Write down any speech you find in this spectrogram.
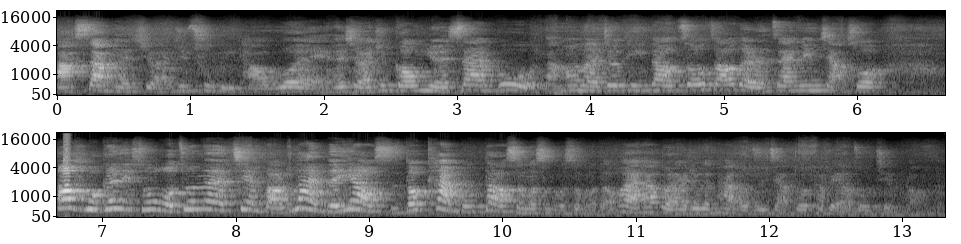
阿尚很喜欢去触鼻桃味，很喜欢去公园散步，然后呢，就听到周遭的人在那边讲说，哦，我跟你说，我做那个鉴宝烂的要死，都看不到什么什么什么的。后来他回来就跟他儿子讲说，他不要做鉴宝的，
